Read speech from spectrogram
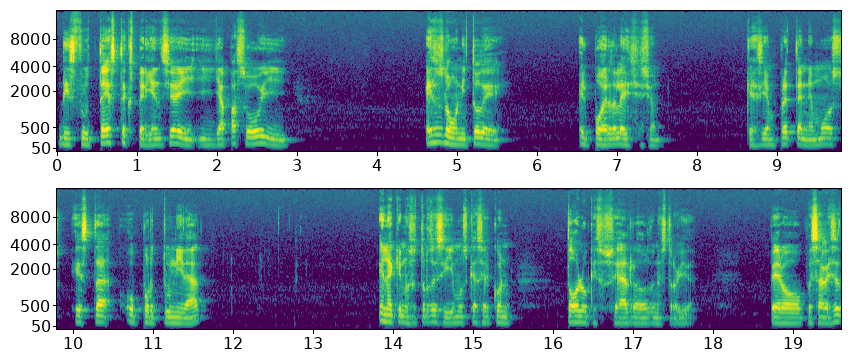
disfruté esta experiencia y, ya pasó y eso es lo bonito de el poder de la decisión. Que siempre tenemos esta oportunidad en la que nosotros decidimos qué hacer con todo lo que sucede alrededor de nuestra vida. Pero pues a veces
